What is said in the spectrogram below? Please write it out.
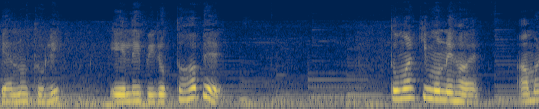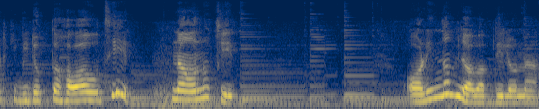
কেন তুলি? এলে বিরক্ত হবে? তোমার কি মনে হয়? আমার কি বিরক্ত হওয়া উচিত না অনুচিত? অরিন্দম জবাব দিল না।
